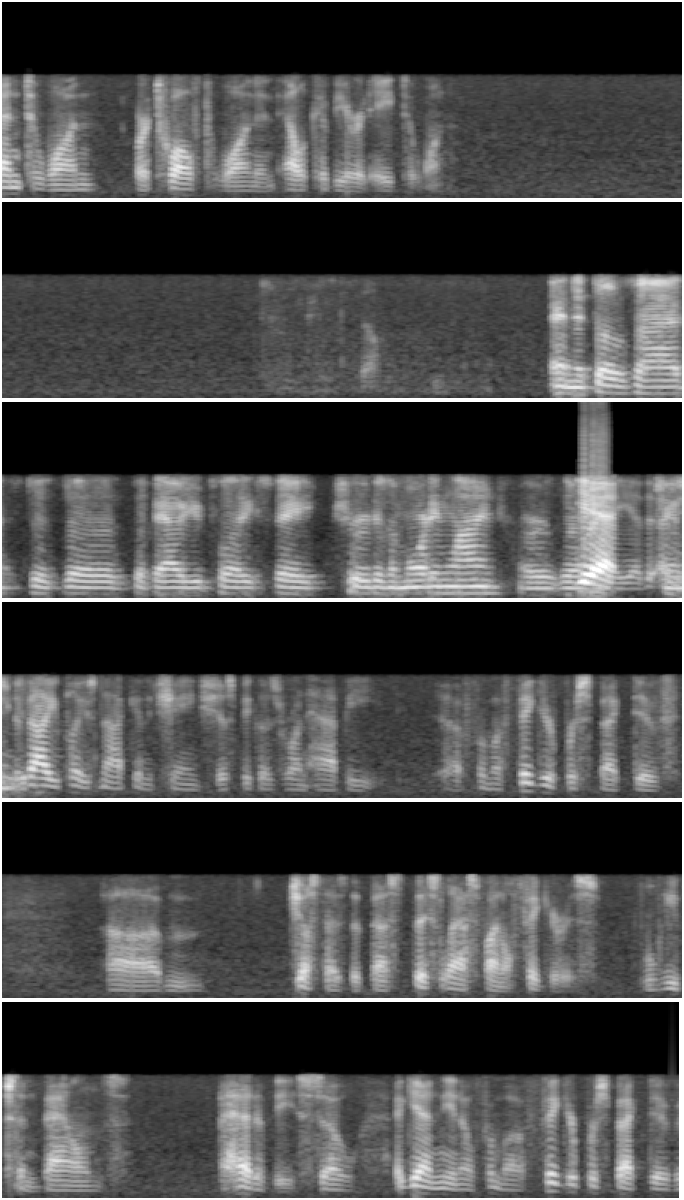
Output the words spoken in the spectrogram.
ten to one or twelve to one, and El Kabeir at eight to one. And at those odds, does the the value play stay true to the morning line, or the yeah, yeah? I mean, the value play is not going to change just because Runhappy, uh, from a figure perspective, um, just as the best. This last final figure is leaps and bounds ahead of these. So again, you know, from a figure perspective,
